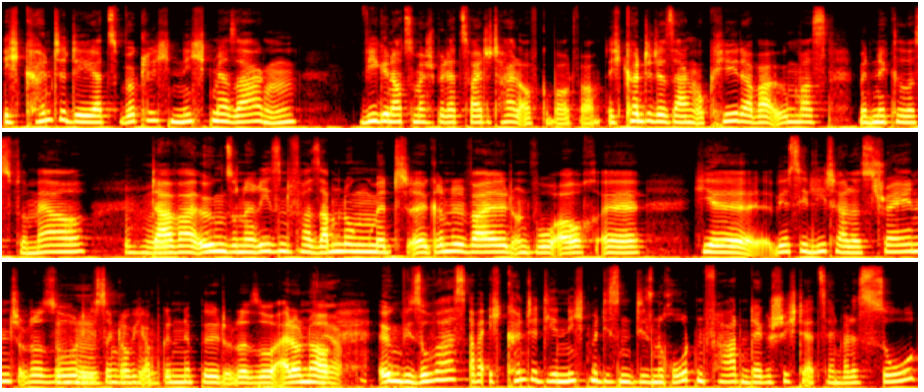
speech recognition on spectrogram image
Ich könnte dir jetzt wirklich nicht mehr sagen, wie genau zum Beispiel der zweite Teil aufgebaut war. Ich könnte dir sagen, okay, da war irgendwas mit Nicholas Flamel, Mhm. da war irgend so eine Riesenversammlung mit äh, Grindelwald und wo auch äh, hier, wie heißt die, Lita Lestrange oder so, die Mhm, ist dann, glaube ich, mhm. abgenippelt oder so, I don't know. Ja. Irgendwie sowas, aber ich könnte dir nicht mehr diesen, diesen roten Faden der Geschichte erzählen, weil es so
